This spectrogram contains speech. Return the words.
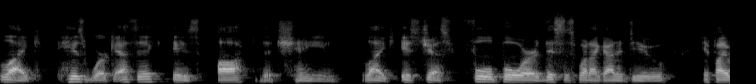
like his work ethic is off the chain. Like it's just full bore. This is what I got to do if I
